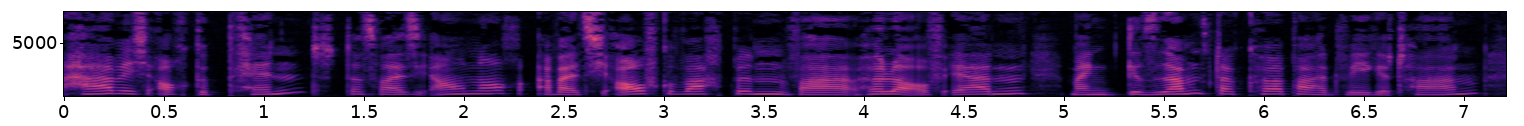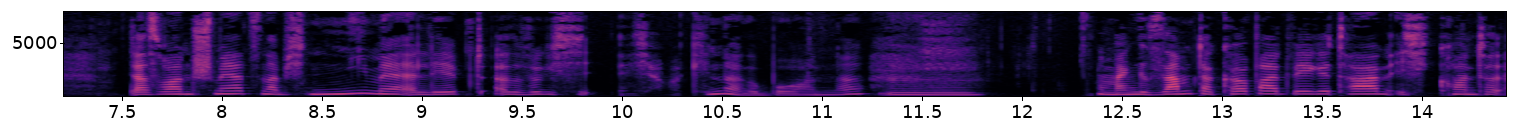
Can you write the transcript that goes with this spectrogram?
habe ich auch gepennt, das weiß ich auch noch, aber als ich aufgewacht bin, war Hölle auf Erden. Mein gesamter Körper hat wehgetan. Das waren Schmerzen, habe ich nie mehr erlebt. Also wirklich, ich habe Kinder geboren, ne? Mm. Und mein gesamter Körper hat wehgetan. Ich konnte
